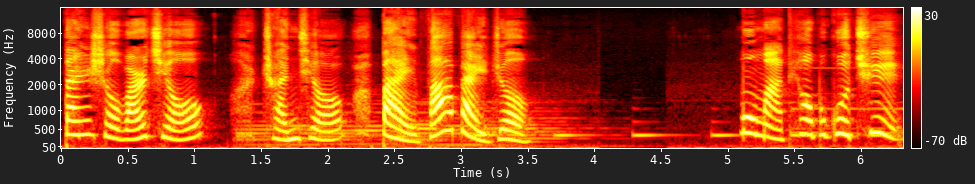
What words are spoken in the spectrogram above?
单手玩球，传球百发百中。木马跳不过去，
